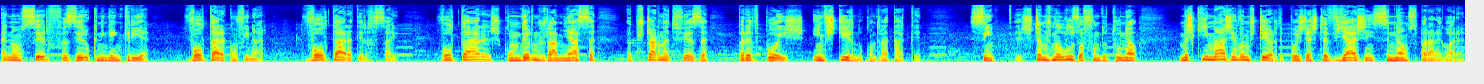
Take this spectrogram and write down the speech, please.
a não ser fazer o que ninguém queria: voltar a confinar, voltar a ter receio, voltar a esconder-nos da ameaça apostar na defesa para depois investir no contra-ataque. Sim, estamos na luz ao fundo do túnel, mas que imagem vamos ter depois desta viagem se não se parar agora?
